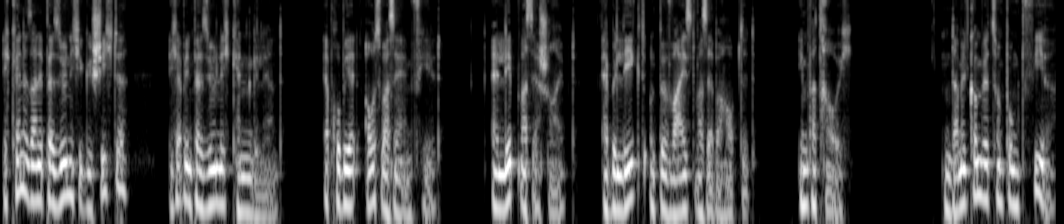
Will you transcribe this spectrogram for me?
Ich kenne seine persönliche Geschichte, ich habe ihn persönlich kennengelernt. Er probiert aus, was er empfiehlt. Er lebt, was er schreibt. Er belegt und beweist, was er behauptet. Ihm vertraue ich. Und damit kommen wir zum Punkt 4.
